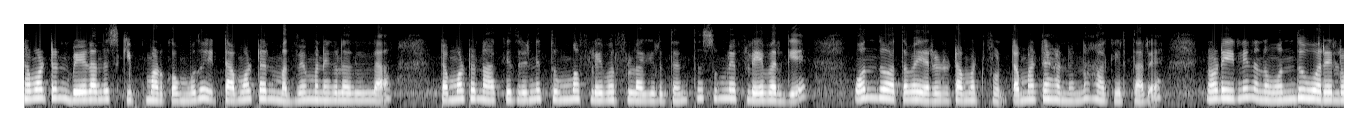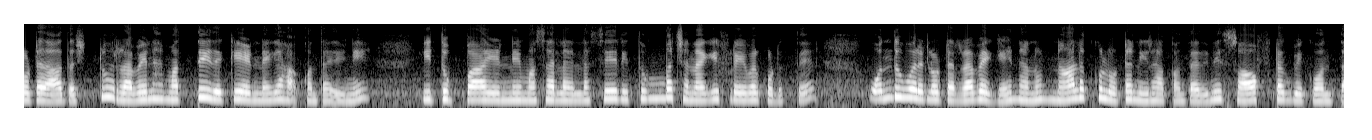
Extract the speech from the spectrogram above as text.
ಟೊಮೊಟೊನ ಬೇಡ ಅಂದರೆ ಸ್ಕಿಪ್ ಮಾಡ್ಕೊಬೋದು. ಈ ಟೊಮೊಟೊನ ಮದುವೆ ಮನೆಗಳೆಲ್ಲ ಟೊಮೊಟೊನ ಹಾಕಿದ್ರೇ ತುಂಬ ಫ್ಲೇವರ್ಫುಲ್ ಆಗಿರುತ್ತೆ ಅಂತ ಸುಮ್ಮನೆ ಫ್ಲೇವರ್ಗೆ ಒಂದು ಅಥವಾ ಎರಡು ಟೊಮಟೊ ಟೊಮಟೆ ಹಣ್ಣನ್ನು ಹಾಕಿರ್ತಾರೆ. ನೋಡಿ, ಇಲ್ಲಿ ನಾನು ಒಂದೂವರೆ ಲೋಟ ಆದಷ್ಟು ರವೆನ ಮತ್ತೆ ಇದಕ್ಕೆ ಎಣ್ಣೆಗೆ ಹಾಕ್ಕೊತಾ ಇದ್ದೀನಿ. ಈ ತುಪ್ಪ, ಎಣ್ಣೆ, ಮಸಾಲ ಎಲ್ಲ ಸೇರಿ ತುಂಬ ಚೆನ್ನಾಗಿ ಫ್ಲೇವರ್ ಕೊಡುತ್ತೆ. ಒಂದೂವರೆ ಲೋಟ ರವೆಗೆ ನಾನು ನಾಲ್ಕು ಲೋಟ ನೀರು ಹಾಕ್ಕೊತಾ ಇದ್ದೀನಿ. ಸಾಫ್ಟಾಗಿ ಬೇಕು ಅಂತ.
